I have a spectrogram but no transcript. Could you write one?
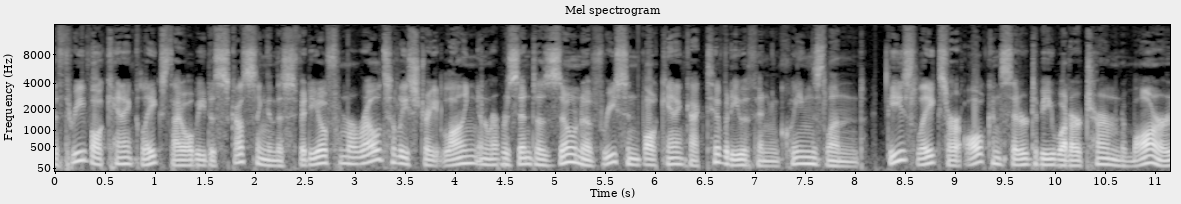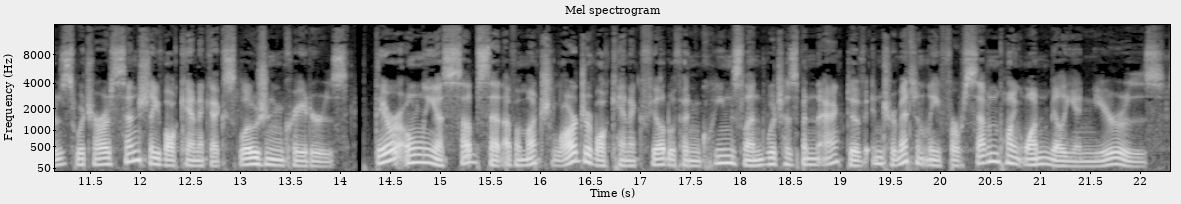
The three volcanic lakes that I will be discussing in this video form a relatively straight line and represent a zone of recent volcanic activity within Queensland. These lakes are all considered to be what are termed maars, which are essentially volcanic explosion craters. They are only a subset of a much larger volcanic field within Queensland which has been active intermittently for 7.1 million years.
